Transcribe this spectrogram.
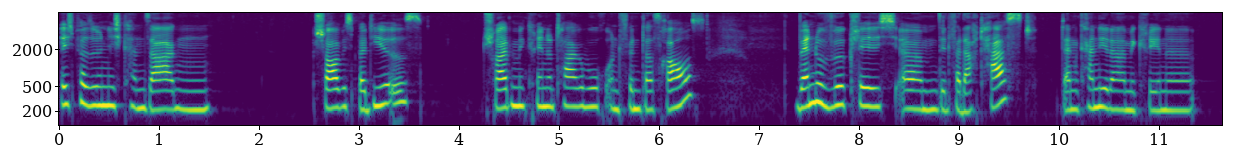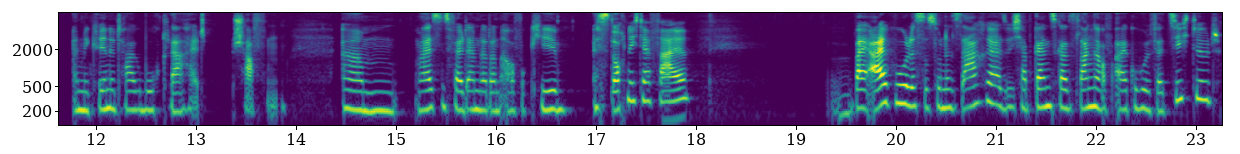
Ich persönlich kann sagen, schau, wie es bei dir ist schreibe ein Migräne-Tagebuch und finde das raus. Wenn du wirklich ähm, den Verdacht hast, dann kann dir da Migräne, ein Migräne-Tagebuch Klarheit schaffen. Ähm, meistens fällt einem da dann auf, okay, ist doch nicht der Fall. Bei Alkohol ist das so eine Sache. Also ich habe ganz, ganz lange auf Alkohol verzichtet,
